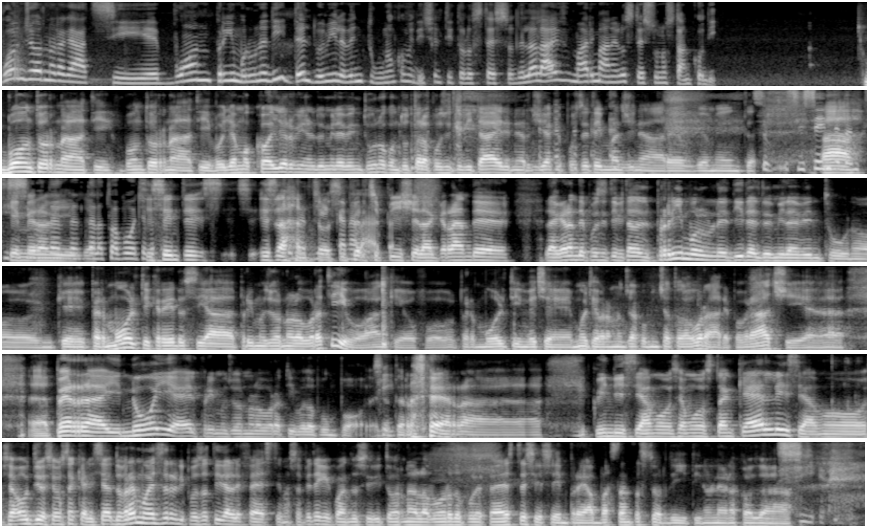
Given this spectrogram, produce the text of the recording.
Buongiorno ragazzi e buon primo lunedì del 2021, come dice il titolo stesso della live, ma rimane lo stesso uno stanco di. Buontornati, buontornati. Vogliamo accogliervi nel 2021 con tutta la positività ed energia che potete immaginare, ovviamente. Si sente Ah, tantissimo da- da- dalla tua voce. Si sente, esatto, si percepisce la grande, la grande positività del primo lunedì del 2021, che per molti credo sia il primo giorno lavorativo, anche o per molti invece, molti avranno già cominciato a lavorare, poveracci. eh, eh, per noi è il primo giorno lavorativo dopo un po', Sì. terra terra, quindi siamo, siamo stanchelli, siamo, siamo- oddio, siamo stanchelli, sia- dovremmo essere riposati dalle feste, ma sapete che quando si ritorna al lavoro dopo le feste si è sempre abbastanza storditi, non è una cosa Sì.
